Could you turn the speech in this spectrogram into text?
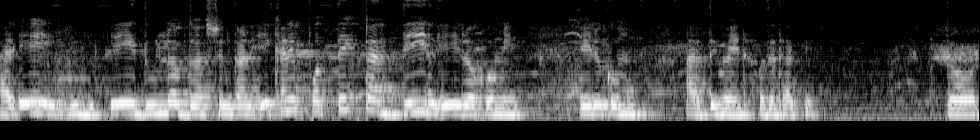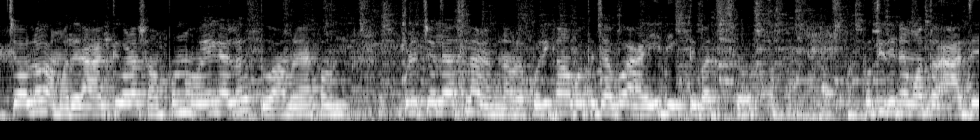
আর এই এই দুর্লভ দর্শন, কারণ এখানে প্রত্যেকটা দিন এই রকমই এইরকম আরতি হয়ে হতে থাকে। তো চলো, আমাদের আরতি করা সম্পূর্ণ হয়ে গেল, তো আমরা এখন উপরে চলে আসলাম, এখন আমরা পরিক্রমা পথে যাব, আর এই দেখতে পাচ্ছ, প্রতিদিনের মতো আজে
